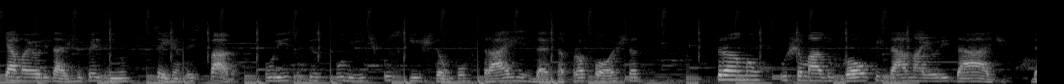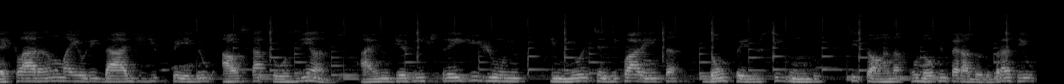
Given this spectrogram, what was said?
que a maioridade do Pedrinho seja antecipada. Por isso que os políticos que estão por trás dessa proposta tramam o chamado golpe da maioridade, declarando maioridade de Pedro aos 14 anos. Aí no dia 23 de junho de 1840, Dom Pedro II se torna o novo imperador do Brasil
